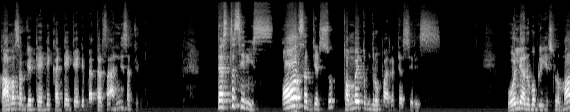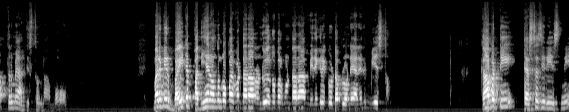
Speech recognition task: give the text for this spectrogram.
కామన్ సబ్జెక్ట్ ఏంటి కంటెంట్ ఏంటి మెథడ్స్ అన్ని సబ్జెక్టులు టెస్ట్ సిరీస్ ఆల్ సబ్జెక్ట్స్ తొంభై తొమ్మిది రూపాయల టెస్ట్ సిరీస్ ఓన్లీ అను పబ్లికేషన్లో మాత్రమే అందిస్తున్నాము. మరి మీరు బయట పదిహేను వందల రూపాయలు కొంటారా రెండు వేల రూపాయలు కొంటారా మీ దగ్గర ఎక్కువ డబ్బులు ఉన్నాయి అనేది మీ ఇష్టం. కాబట్టి టెస్ట్ సిరీస్ని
